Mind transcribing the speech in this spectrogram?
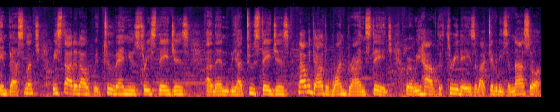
investment. We started out with two venues, three stages, and then we had two stages. Now we're down to one grand stage where we have the three days of activities in Nassau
